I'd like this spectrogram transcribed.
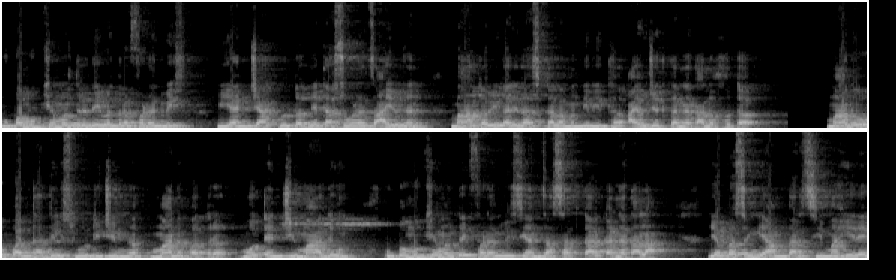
उपमुख्यमंत्री देवेंद्र फडणवीस यांच्या कृतज्ञता सोहळ्याचं आयोजन महाकवी कालिदास कला मंदिर इथं आयोजित करण्यात आलं होतं. मानव पंथातील स्मृतिचिन्ह मानपत्र मोत्यांची माळ देऊन उपमुख्यमंत्री फडणवीस यांचा सत्कार करण्यात आला. या प्रसंगी आमदार सीमा हिरे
